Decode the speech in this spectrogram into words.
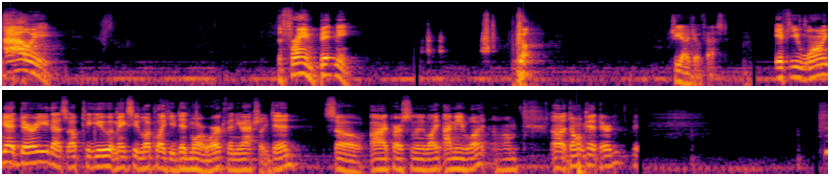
Owie! The frame bit me. Go! G.I. Joe fast. If you want to get dirty, that's up to you. It makes you look like you did more work than you actually did. So, I personally like, I mean, what? Um, uh, don't get dirty.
